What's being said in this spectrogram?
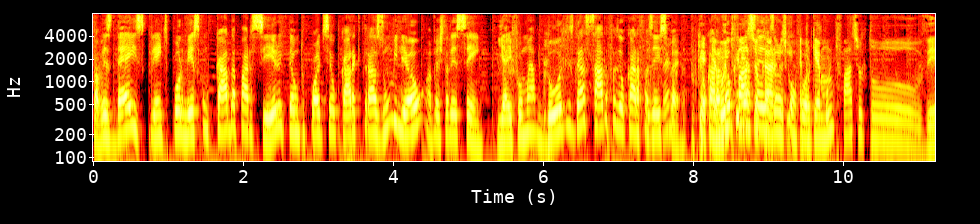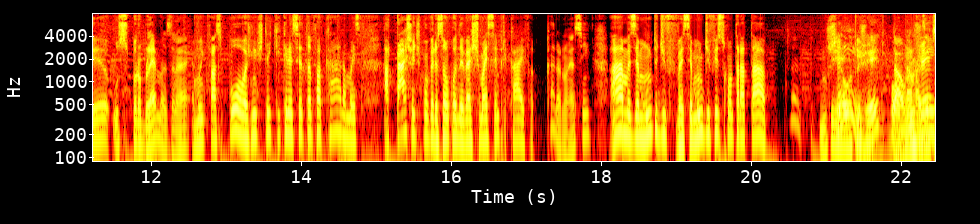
talvez 10 clientes por mês com cada parceiro. Então, tu pode ser o cara que traz um milhão ao invés de trazer 100. E aí foi uma dor desgraçada fazer o cara fazer isso, velho. Porque o cara é muito queria fácil, sair da cara. zona de é conforto. porque é muito fácil tu ver os problemas, né? É muito fácil. Pô, a gente tem que crescer tanto. Fala, Cara, mas a taxa de conversão quando investe mais sempre cai. Fala, Cara, não é assim. Ah, mas é muito vai ser muito difícil contratar. Ah, Não Queria sei. outro jeito, pô, dá dá um jeito,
